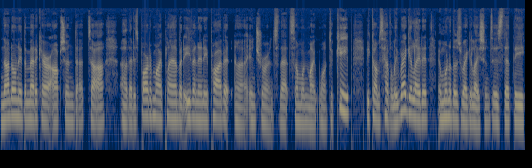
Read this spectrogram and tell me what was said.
not only the Medicare option that uh, uh, that is part of my plan, but even any private uh, insurance that someone might want to keep becomes heavily regulated. And one of those regulations is that the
